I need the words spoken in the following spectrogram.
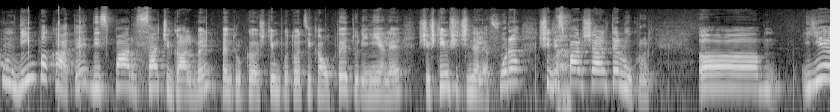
cum, din păcate, dispar saci galbeni, pentru că știm cu toții că au peturi în ele și știm și cine le fură, și dispar și alte lucruri. Uh, E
